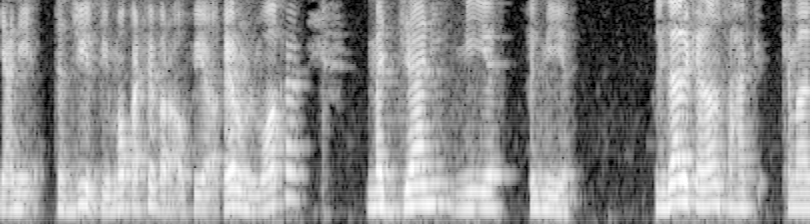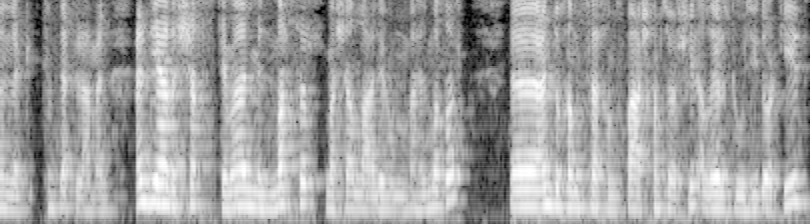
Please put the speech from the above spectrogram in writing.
يعني التسجيل في موقع فيفر أو في غيره من المواقع مجاني 100% لذلك أنا أنصحك كمان إنك تبدأ في العمل. عندي هذا الشخص كمان من مصر ما شاء الله عليهم أهل مصر. آه، عنده 5 15 25 الله يرزقه ويزيده أكيد.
